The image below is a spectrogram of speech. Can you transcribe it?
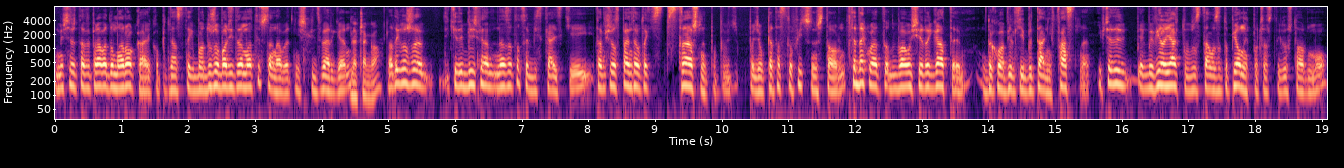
myślę, że ta wyprawa do Maroka jako 15-latek była dużo bardziej dramatyczna nawet niż Spitsbergen. Dlaczego? Dlatego, że kiedy byliśmy na, na Zatoce Biskajskiej, tam się rozpętał taki straszny, po- powiedział, katastroficzny sztorm. Wtedy akurat odbywały się regaty dookoła Wielkiej Brytanii, Fastnet. I wtedy jakby wiele jachtów zostało zatopionych podczas tego sztormu.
